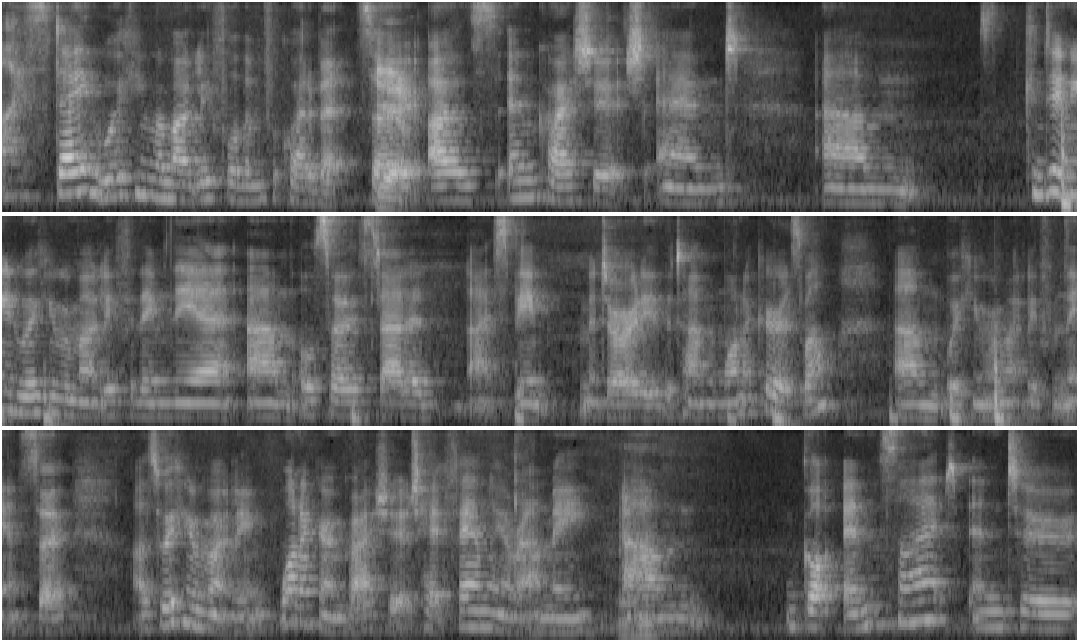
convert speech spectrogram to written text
I stayed working remotely for them for quite a bit. So Yeah. I was in Christchurch and um, continued working remotely for them there. Um, also started, I spent majority of the time in Wanaka as well, um, working remotely from there. So I was working remotely in Wanaka and Christchurch, had family around me, Mhm. um, got insight into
